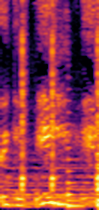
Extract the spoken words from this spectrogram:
sick get deep.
